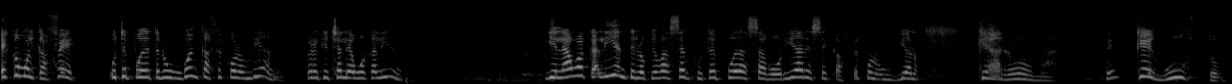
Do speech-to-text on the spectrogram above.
Es como el café. Usted puede tener un buen café colombiano, pero hay que echarle agua caliente. Y el agua caliente lo que va a hacer que usted pueda saborear ese café colombiano. ¡Qué aroma! ¿eh? ¡Qué gusto!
